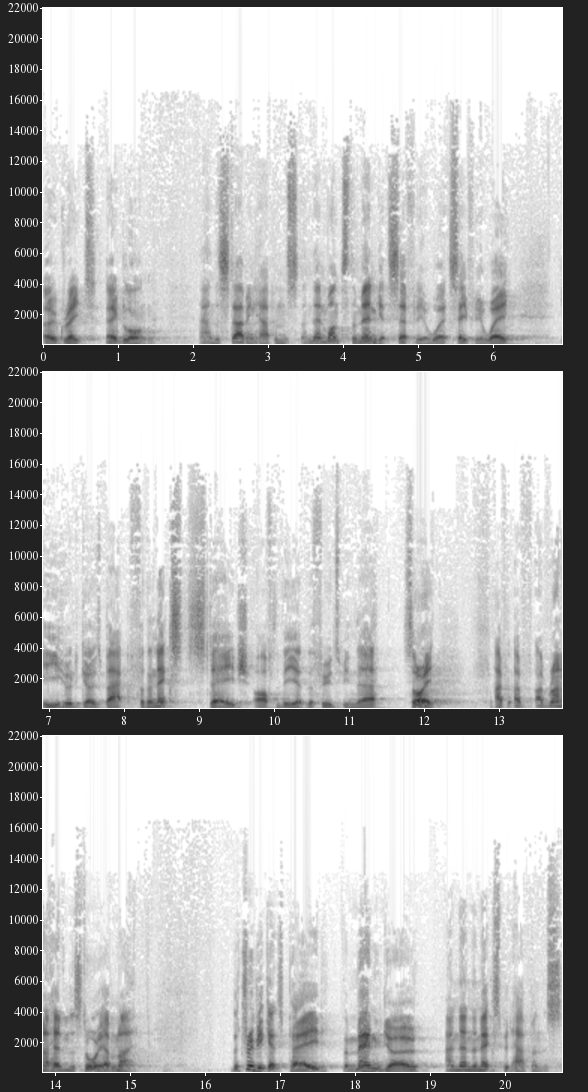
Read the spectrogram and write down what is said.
O great Eglon. And the stabbing happens, and then once the men get safely away, safely away Ehud goes back for the next stage after the, uh, the food's been there. Sorry, I've, I've, I've run ahead in the story, haven't I? The tribute gets paid, the men go, and then the next bit happens.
